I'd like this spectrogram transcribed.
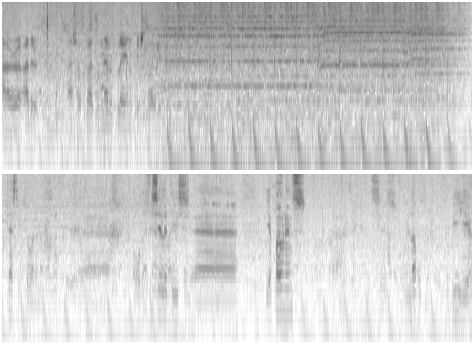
Our other national squads never played on pitches like this. Fantastic tournament. Uh, all the facilities, uh, the opponents. Yeah, it's, it's, we love it to be here.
